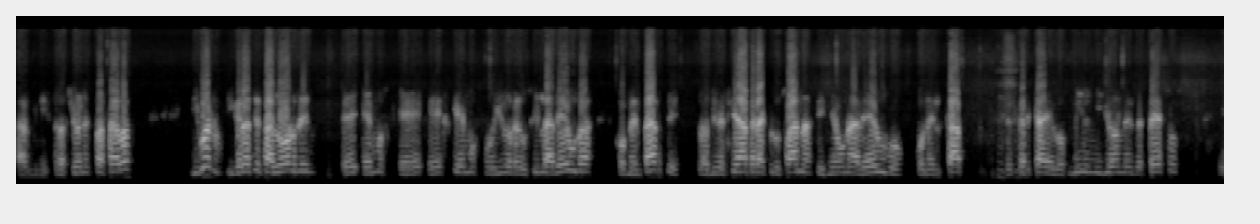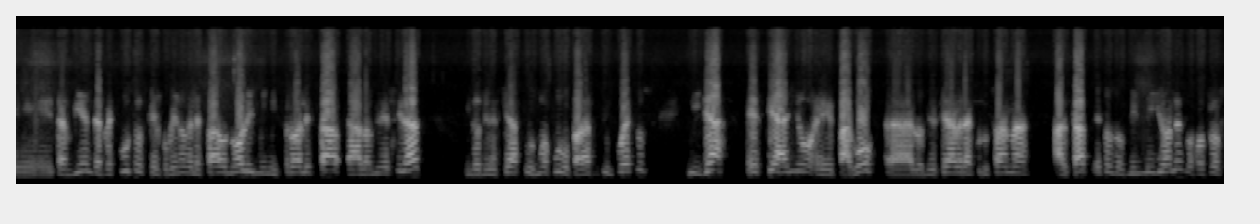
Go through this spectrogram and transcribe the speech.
administraciones pasadas. Y bueno, y gracias al orden eh, hemos eh, es que hemos podido reducir la deuda. Comentarte, la Universidad Veracruzana tenía un adeudo con el SAT de cerca de dos mil millones de pesos, eh, también de recursos que el gobierno del Estado no le administró al Estado, a la universidad, y la universidad pues, no pudo pagar sus impuestos y ya este año eh, pagó a la Universidad Veracruzana al SAT esos dos mil millones. Nosotros,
